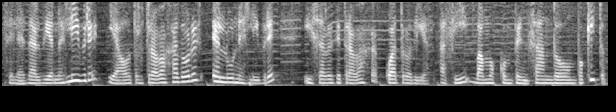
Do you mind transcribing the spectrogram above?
se les da el viernes libre y a otros trabajadores el lunes libre y sabe que trabaja cuatro días. Así vamos compensando un poquito,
